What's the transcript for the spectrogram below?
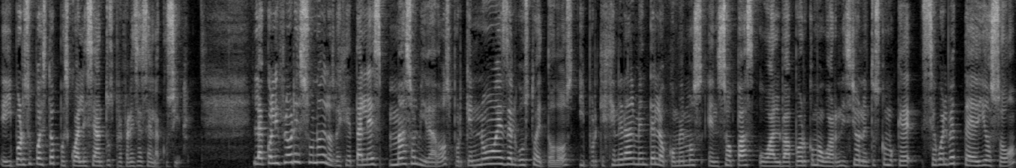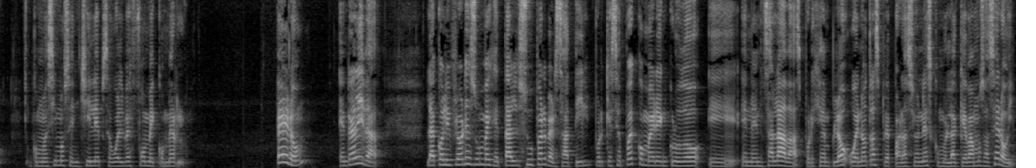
y por supuesto pues cuáles sean tus preferencias en la cocina. La coliflor es uno de los vegetales más olvidados porque no es del gusto de todos y porque generalmente lo comemos en sopas o al vapor como guarnición. Entonces como que se vuelve tedioso, como decimos en Chile, se vuelve fome comerlo. Pero, en realidad, la coliflor es un vegetal súper versátil porque se puede comer en crudo eh, en ensaladas, por ejemplo, o en otras preparaciones como la que vamos a hacer hoy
